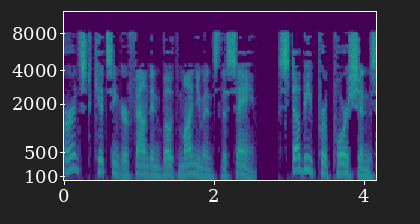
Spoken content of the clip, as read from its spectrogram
Ernst Kitzinger found in both monuments the same stubby proportions,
